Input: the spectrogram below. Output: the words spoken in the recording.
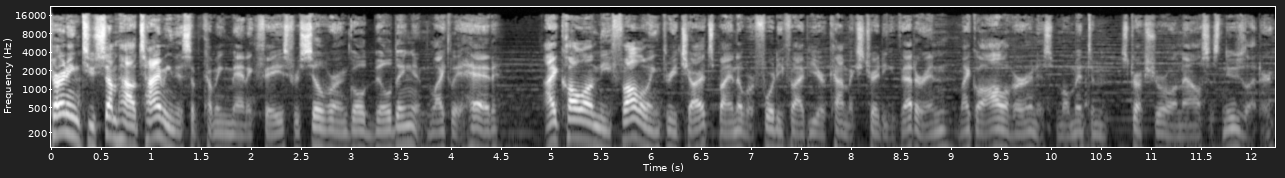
Turning to somehow timing this upcoming manic phase for silver and gold building and likely ahead, I call on the following three charts by an over 45 year COMEX trading veteran, Michael Oliver, in his Momentum Structural Analysis newsletter.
